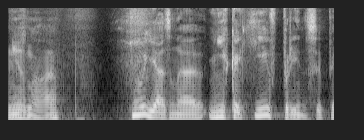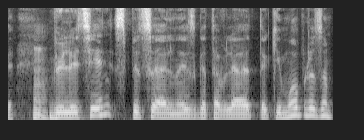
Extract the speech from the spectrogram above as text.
Не знаю. Ну, я знаю, никакие в принципе. Хм. Бюллетень специально изготовляют таким образом,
